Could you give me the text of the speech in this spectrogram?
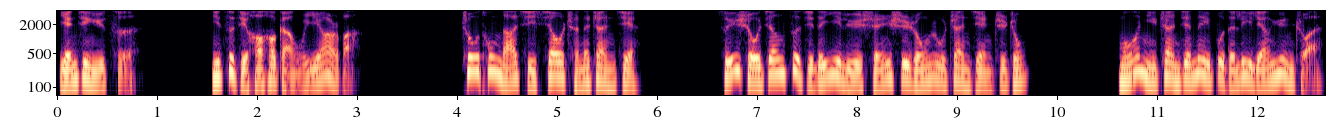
言尽于此，你自己好好感悟一二吧。”周通拿起萧晨的战剑。随手将自己的一缕神识融入战舰之中，模拟战舰内部的力量运转，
